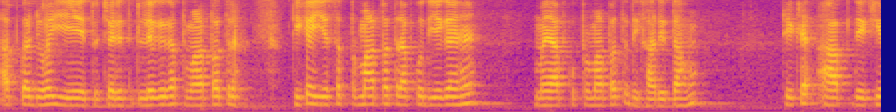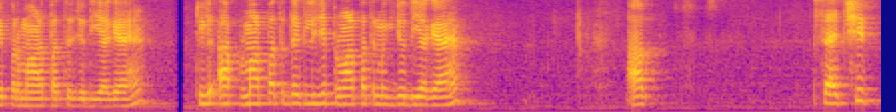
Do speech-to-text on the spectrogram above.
आपका जो है, ये तो चरित्र लगेगा प्रमाण पत्र ठीक है? ये सब प्रमाण पत्र आपको दिए गए हैं। मैं आपको प्रमाण पत्र दिखा देता हूँ। ठीक है? आप देखिए प्रमाण पत्र जो दिया गया है। ठीक है, आप प्रमाण पत्र देख लीजिए प्रमाण पत्र में जो दिया गया है। आप शैक्षिक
